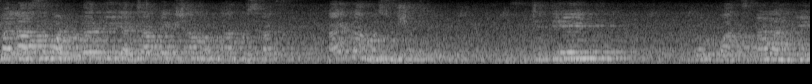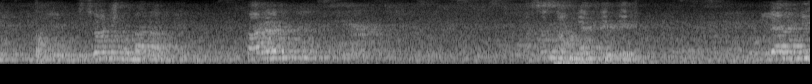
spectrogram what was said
मला असं वाटतं की याच्यापेक्षा मोठा दुसरा काय काम असू शकतो? जिथे लोक वाचणार आहेत तिथे रिसर्च होणार आहे कारण असं सांगण्यात येते की कुठल्याही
